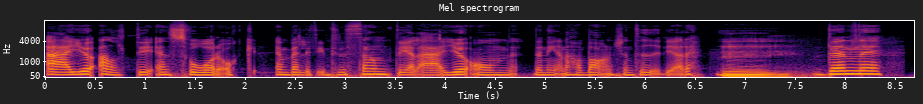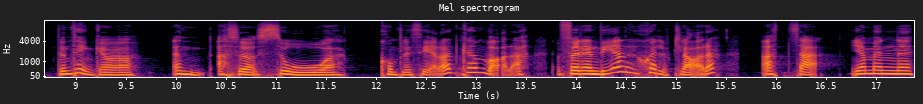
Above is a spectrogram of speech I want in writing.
är ju alltid en svår och en väldigt intressant del är ju om den ena har barn sedan tidigare. Mm. Den, eh, den tänker jag en, alltså så komplicerad kan vara. För en del självklara att så här, ja men, nej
